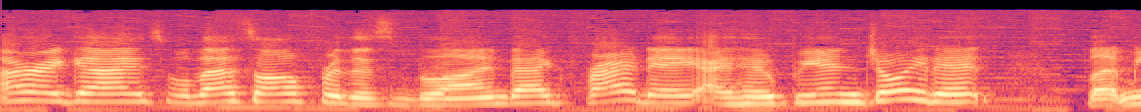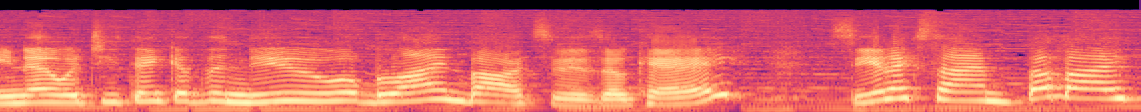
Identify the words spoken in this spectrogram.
Alright guys, well that's all for this Blind Bag Friday. I hope you enjoyed it. Let me know what you think of the new blind boxes, okay? See you next time. Bye-bye.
